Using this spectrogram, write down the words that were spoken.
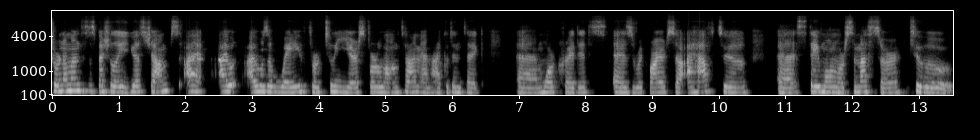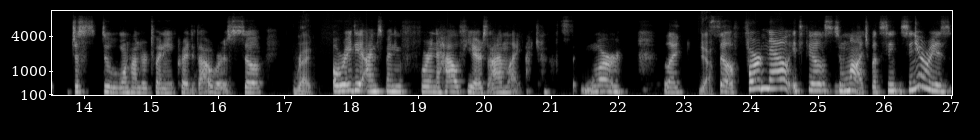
tournaments, especially US champs, I, I, I was away for two years for a long time and I couldn't take uh, more credits as required. So I have to uh, stay one more semester to just do 120 credit hours. So right already I'm spending four and a half years. I'm like, I cannot stay more. Like yeah. So for now, it feels too much. But senior is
